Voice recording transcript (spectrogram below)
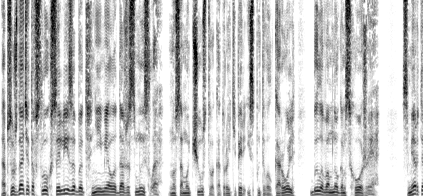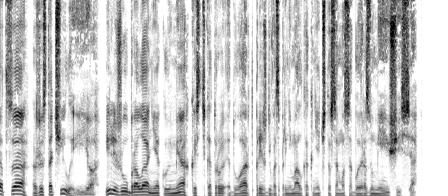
Обсуждать это вслух с Элизабет не имело даже смысла, но само чувство, которое теперь испытывал король, было во многом схожее. Смерть отца ожесточила ее или же убрала некую мягкость, которую Эдуард прежде воспринимал как нечто само собой разумеющееся —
